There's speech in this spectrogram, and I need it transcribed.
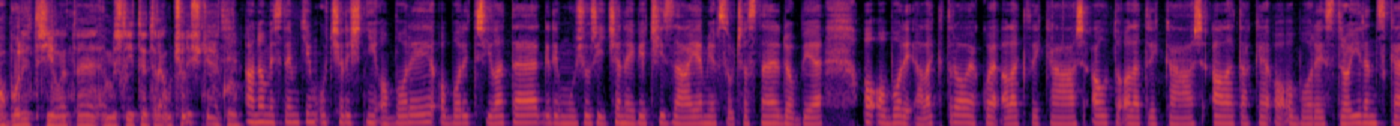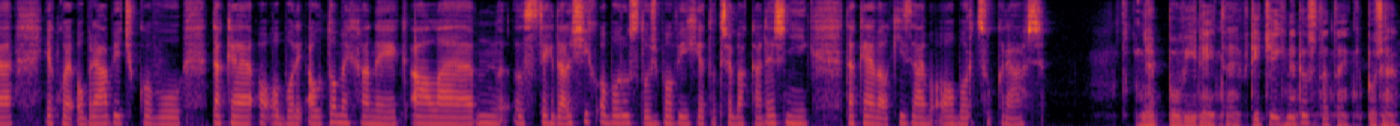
Obory tříleté, myslíte teda učiliště? Jako? Ano, myslím tím učilištní obory, obory tříleté, kdy můžu říct, že největší zájem je v současné době o obory elektro, jako je elektrikář, autoelektrikář, ale také o obory strojírenské, jako je obráběčkovu, také o obory automechanik, ale mm, z těch dalších oborů službových je to třeba kadeřník, také velký zájem o obor cukrář. Nepovídejte, vždyť je jich nedostatek pořád.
